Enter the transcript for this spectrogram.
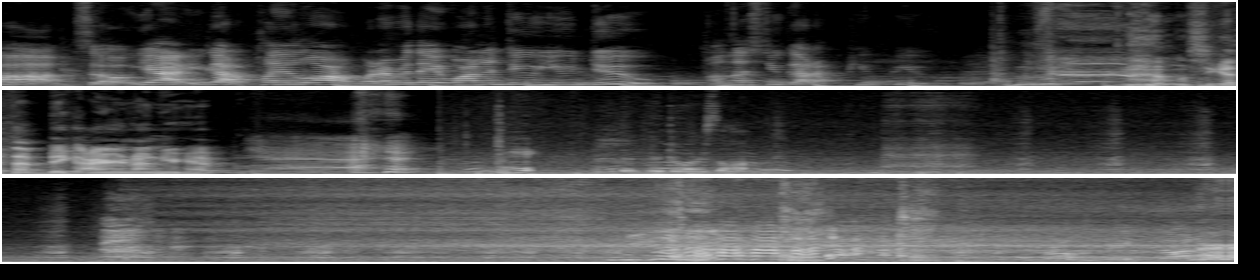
Um. So yeah, you gotta play along. Whatever they want to do, you do. Unless you got a pew pew. Unless you got that big iron on your hip. yeah. Hey, the, the door's locked. Bro vaped on her.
